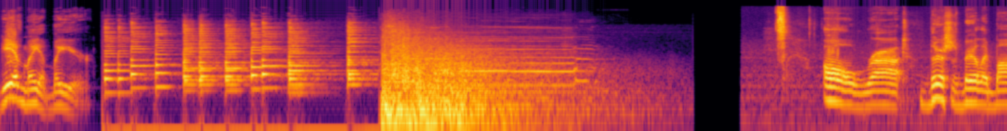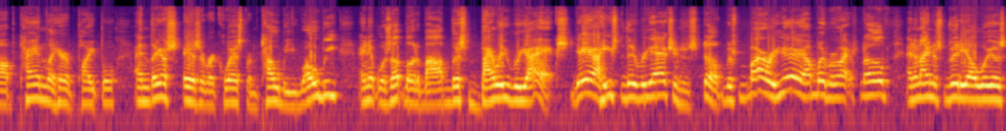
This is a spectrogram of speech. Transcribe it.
Give me a beer. Alright, this is Billy Bob Tanley here, people, and this is a request from Toby Woby, and it was uploaded by ThisBarry Reacts. Yeah, he used to do reactions and stuff. ThisBarry, yeah, I remember that stuff. And the name of this video is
